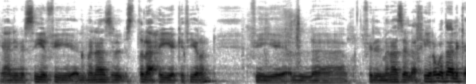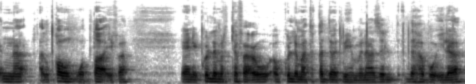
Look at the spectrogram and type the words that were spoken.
يعني نسير في المنازل الاصطلاحية كثيرا في في المنازل الأخيرة وذلك أن القوم والطائفة يعني كلما ارتفعوا أو كلما تقدمت بهم منازل ذهبوا إلى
